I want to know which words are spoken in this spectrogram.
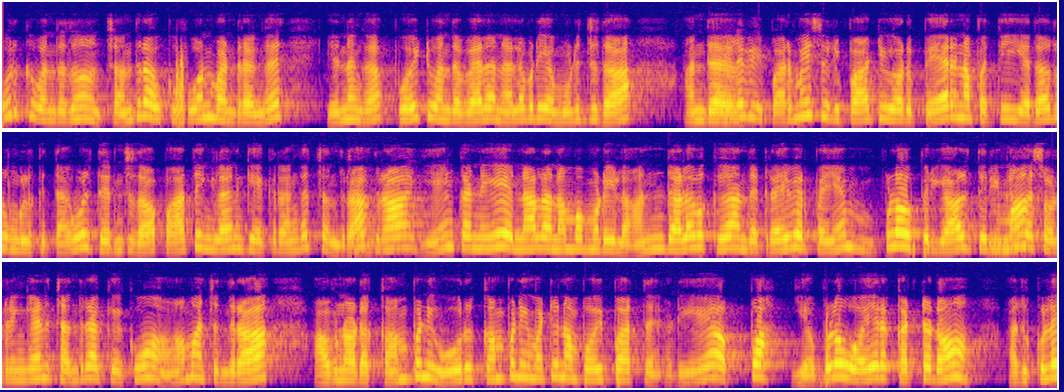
ஊருக்கு வந்ததும் சந்திராவுக்கு ஃபோன் பண்ணுறாங்க என்னங்க போயிட்டு வந்த வேலை நல்லபடியாக முடிஞ்சுதா? அந்த கிழவி பரமேஸ்வரி பாட்டியோட பேரனை பற்றி ஏதாவது உங்களுக்கு தகவல் தெரிஞ்சதா? பார்த்தீங்களான்னு கேட்குறாங்க சந்திரா. சந்திரா என் கண்ணையே என்னால் நம்ப முடியல. அந்த அளவுக்கு அந்த டிரைவர் பையன் இவ்வளவு பெரிய ஆள் தெரியுமா? சொல்கிறீங்கன்னு சந்திரா கேட்கும் ஆமாம் சந்திரா அவனோட கம்பெனி ஒரு கம்பெனி மட்டும் நான் போய் பார்த்தேன். அடே அப்பா எவ்வளோ உயர கட்டடம்? அதுக்குள்ளே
